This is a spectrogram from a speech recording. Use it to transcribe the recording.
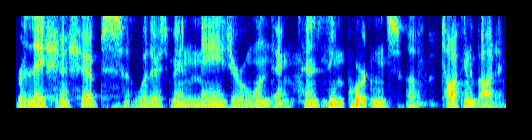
relationships where there's been major wounding. Hence the importance of talking about it.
